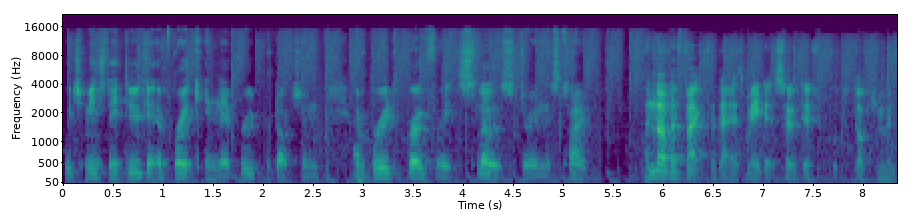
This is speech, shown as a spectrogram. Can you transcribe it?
which means they do get a break in their brood production and brood growth rate slows during this time. Another factor that has made it so difficult to document.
